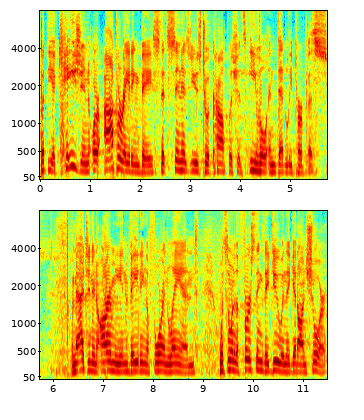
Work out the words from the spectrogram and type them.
but the occasion or operating base that sin has used to accomplish its evil and deadly purpose. Imagine an army invading a foreign land. What's one of the first things they do when they get on shore?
